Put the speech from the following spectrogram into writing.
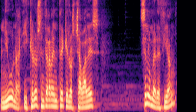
Ni una. Y creo sinceramente que los chavales se lo merecían.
